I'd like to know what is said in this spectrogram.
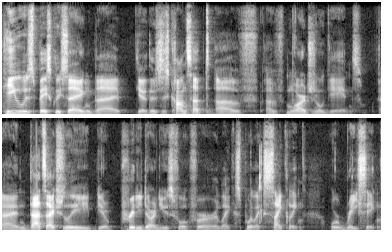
he was basically saying that you know there's this concept of of marginal gains, and that's actually you know pretty darn useful for like a sport like cycling or racing.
